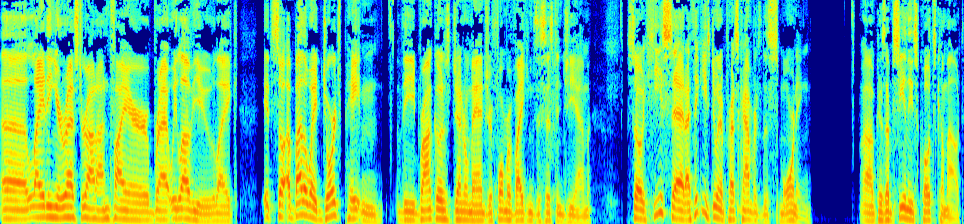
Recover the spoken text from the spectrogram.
uh, lighting your restaurant on fire, Brett. We love you. Like it's so. Uh, by the way, George Paton, the Broncos general manager, former Vikings assistant GM. So he said, I think he's doing a press conference this morning because I'm seeing these quotes come out.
